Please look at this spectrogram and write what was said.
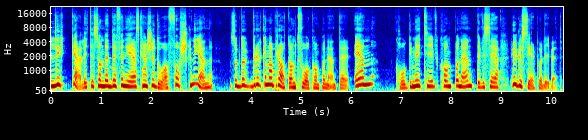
Lycka, lite som den definieras kanske då av forskningen, så då brukar man prata om två komponenter. En kognitiv komponent, det vill säga hur du ser på livet,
